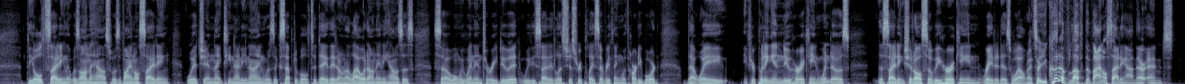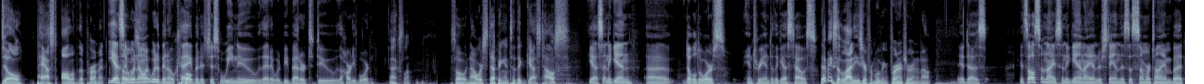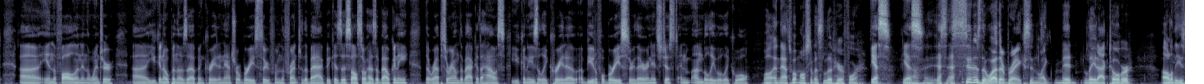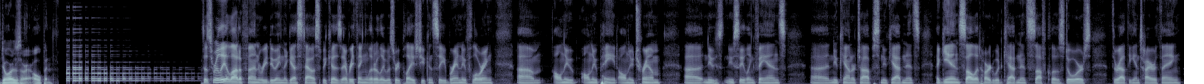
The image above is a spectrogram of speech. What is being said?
The old siding that was on the house was vinyl siding, which in 1999 was acceptable. Today they don't allow it on any houses. So when we went in to redo it, we decided let's just replace everything with Hardie board. That way, if you're putting in new hurricane windows, the siding should also be hurricane rated as well. Right. So you could have left the vinyl siding on there and still passed all of the permit. Yes, it would. No, it would have been okay, But- but it's just we knew that it would be better to do the hardy board. Excellent. So now we're stepping into the guest house. Yes, and again, uh, double doors, entry into the guest house. That makes it a lot easier for moving furniture in and out. It does. It's also nice, and again, I understand this is summertime, but uh, in the fall and in the winter, uh, you can open those up and create a natural breeze through from the front to the back because this also has a balcony that wraps around the back of the house. You can easily create a, a beautiful breeze through there, and it's just un- unbelievably cool. Well, and that's what most of us live here for. Yes, yes. You know, as, as soon as the weather breaks in like mid, late October, all of these doors are open. So it's really a lot of fun redoing the guest house because everything literally was replaced. You can see brand new flooring, um, all new, all new paint, all new trim, uh, new new ceiling fans, uh, new countertops, new cabinets. Again, solid hardwood cabinets, soft closed doors throughout the entire thing.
